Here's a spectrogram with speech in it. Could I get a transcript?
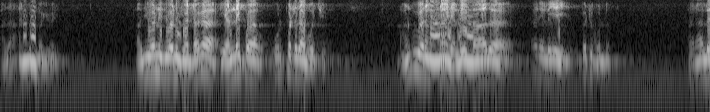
அதுதான் அன்பின் மகிமை. அது வேணும் இது வேணும் கேட்டாக்கா எல்லை உட்பட்டதாக போச்சு. அன்பு வேணும்னா எல்லை இல்லாத நிலையை பெற்றுக்கொண்டோம். அதனால்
